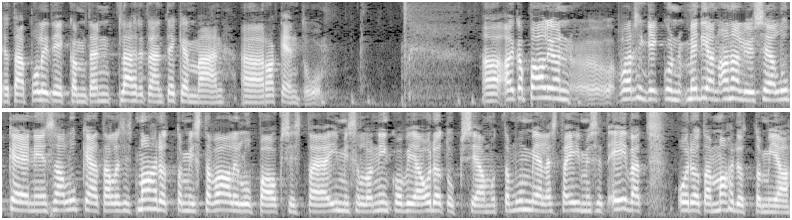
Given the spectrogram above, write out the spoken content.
ja tämä politiikka, mitä nyt lähdetään tekemään, rakentuu. Aika paljon, varsinkin kun median analyysejä lukee, niin saa lukea tällaisista mahdottomista vaalilupauksista ja ihmisillä on niin kovia odotuksia, mutta mun mielestä ihmiset eivät odota mahdottomia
